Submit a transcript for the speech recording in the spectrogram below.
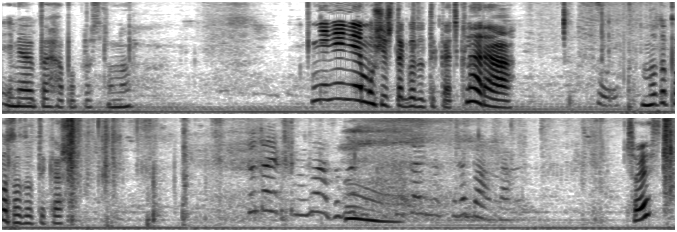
i miały pecha po prostu, no. Nie, nie, nie musisz tego dotykać, Klara. Fuj. No to po co dotykasz? Tutaj, mama, zobacz, tutaj jest rabata. Co jest?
